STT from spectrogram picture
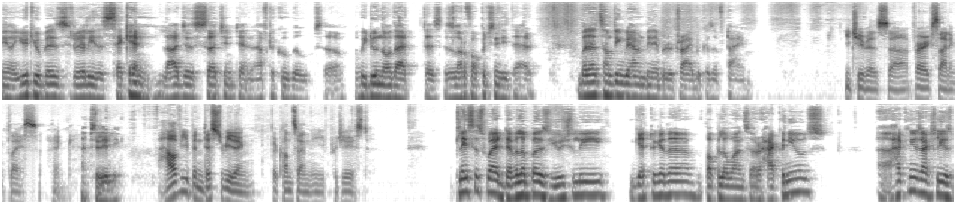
you know youtube is really the second largest search engine after google. So we do know that there's, there's a lot of opportunity there but that's something we haven't been able to try because of time. Youtube is a very exciting place i think. Absolutely. How have you been distributing the content that you've produced? Places where developers usually get together popular ones are hacker news. Uh, hacker news actually has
